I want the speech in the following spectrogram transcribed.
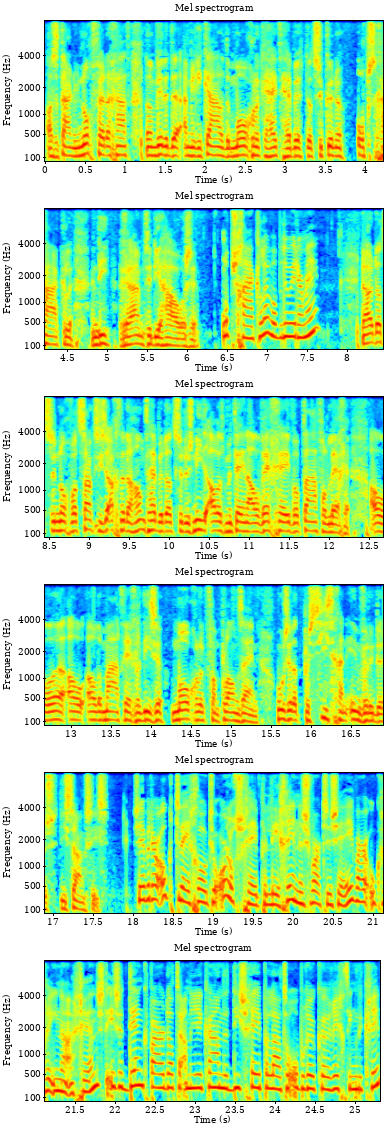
Als het daar nu nog verder gaat, dan willen de Amerikanen de mogelijkheid hebben dat ze kunnen opschakelen. En die ruimte die houden ze. Opschakelen, wat bedoel je daarmee? Nou, dat ze nog wat sancties achter de hand hebben. Dat ze dus niet alles meteen al weggeven op tafel leggen. Al, uh, al, al de maatregelen die ze mogelijk van plan zijn. Hoe ze dat precies gaan invullen dus, die sancties. Ze hebben er ook twee grote oorlogsschepen liggen in de Zwarte Zee... waar Oekraïne aan grenst. Is het denkbaar dat de Amerikanen die schepen laten oprukken richting de Krim?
